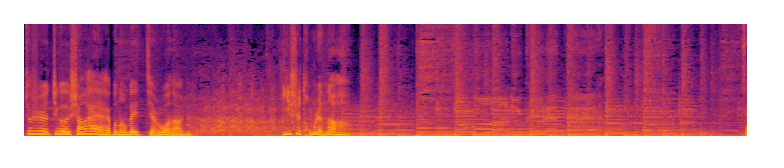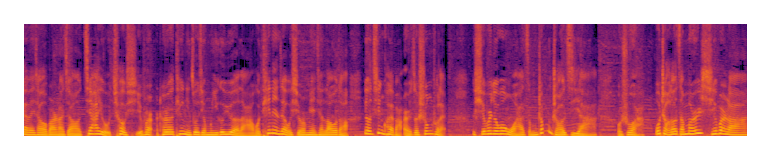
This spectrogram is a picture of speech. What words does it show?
就是这个伤害还不能被减弱呢？一视同仁呢？下位小伙伴呢叫家有俏媳妇儿，他说听你做节目一个月了，我天天在我媳妇儿面前唠叨，要尽快把儿子生出来。我媳妇儿就问我啊，怎么这么着急呀？我说啊，我找到咱们儿媳妇儿了，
